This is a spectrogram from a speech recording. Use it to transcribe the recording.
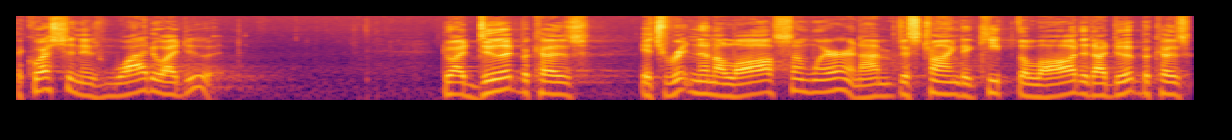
the question is, why do I do it? Do I do it because it's written in a law somewhere and I'm just trying to keep the law? Did I do it because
